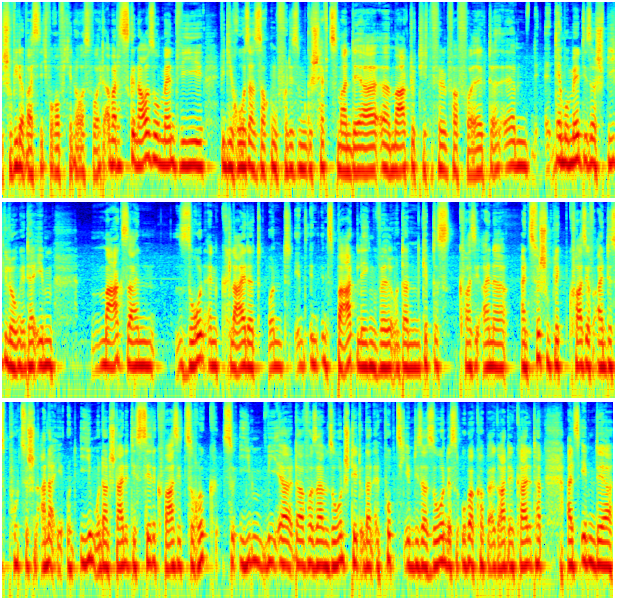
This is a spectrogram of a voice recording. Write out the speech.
Schon wieder weiß ich nicht, worauf ich hinaus wollte. Aber das ist genauso ein Moment wie, wie die rosa Socken von diesem Geschäftsmann, der äh, Mark durch den Film verfolgt. Ähm, der Moment dieser Spiegelung, in der eben Mark seinen Sohn entkleidet und in, in, ins Bad legen will. Und dann gibt es quasi eine, einen Zwischenblick quasi auf einen Disput zwischen Anna und ihm. Und dann schneidet die Szene quasi zurück zu ihm, wie er da vor seinem Sohn steht. Und dann entpuppt sich eben dieser Sohn, dessen Oberkörper er gerade entkleidet hat, als eben der,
